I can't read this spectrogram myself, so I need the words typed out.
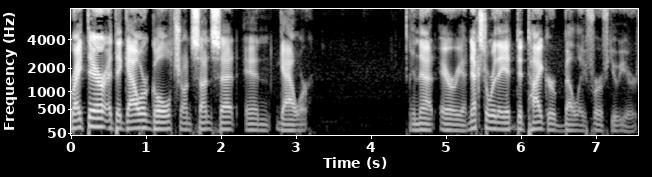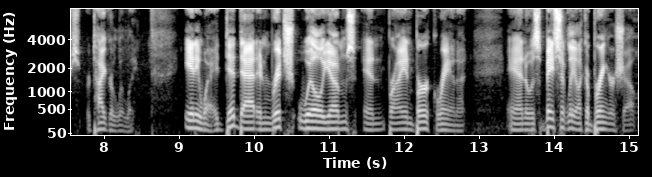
right there at the Gower Gulch on Sunset and Gower in that area, next to where they did Tiger Belly for a few years or Tiger Lily. Anyway, did that, and Rich Williams and Brian Burke ran it, and it was basically like a bringer show,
